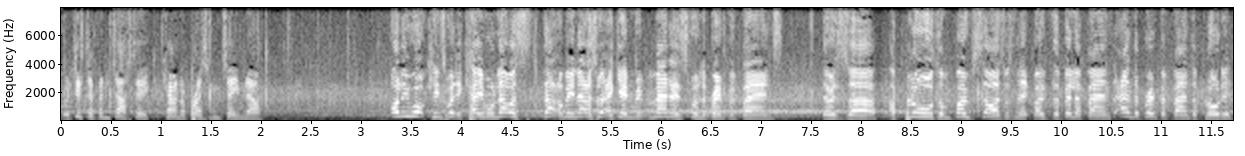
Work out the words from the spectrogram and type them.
We're just a fantastic counter-pressing team now. Ollie Watkins when it came on, that was that. I mean, that was again manners from the Brentford fans. There was uh, applause on both sides, wasn't it? Both the Villa fans and the Brentford fans applauded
